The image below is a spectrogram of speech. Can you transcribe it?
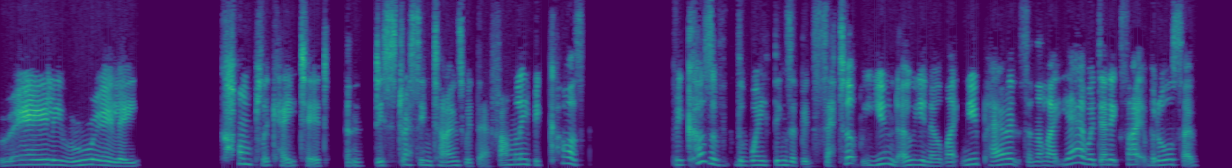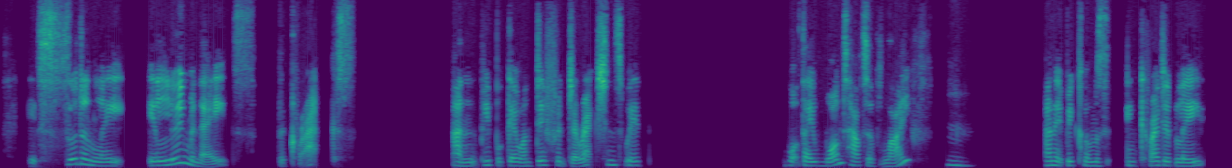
really really complicated and distressing times with their family because because of the way things have been set up. You know you know like new parents and they're like yeah we're dead excited but also it suddenly illuminates the cracks and people go on different directions with what they want out of life Mm. and it becomes incredibly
